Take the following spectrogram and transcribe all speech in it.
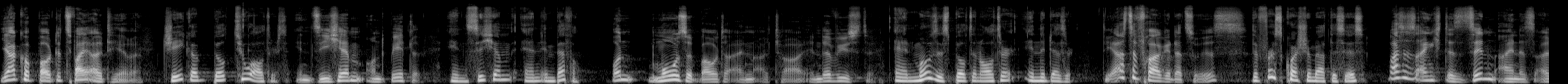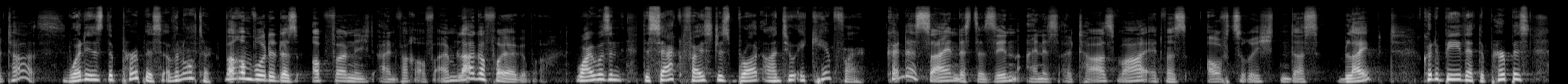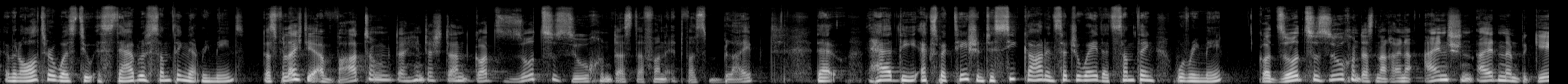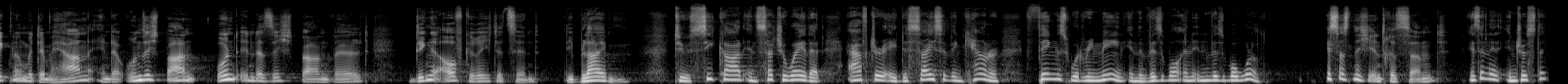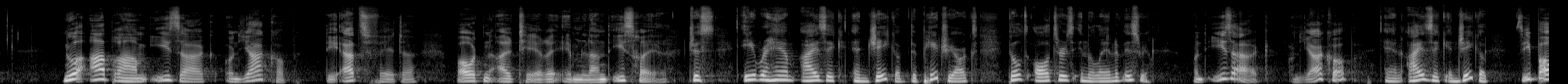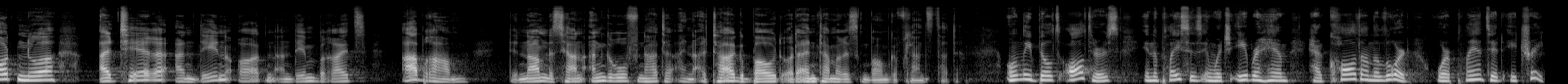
Jakob baute zwei Altäre, Jacob built two altars in Sichem und Bethel. in Sichem and in Bethel. Und Mose baute einen Altar in der Wüste. And Moses built an altar in the desert. Die erste Frage dazu ist, The first question about this is was ist eigentlich der Sinn eines Altars? what is the purpose of an altar? Warum wurde das Opfer nicht einfach auf einem Lagerfeuer gebracht? Why wasn't the sacrifice just brought onto a campfire? Könnte es sein, dass der Sinn eines Altars war, etwas aufzurichten, das bleibt? Could it be that the purpose of an altar was to establish something that remains? Dass vielleicht die Erwartung dahinter stand, Gott so zu suchen, dass davon etwas bleibt? That had the expectation to seek God in such a way that something will remain? Gott so zu suchen, dass nach einer einschneidenden Begegnung mit dem Herrn in der unsichtbaren und in der sichtbaren Welt Dinge aufgerichtet sind, die bleiben. To seek God in such a way that after a decisive encounter, things would remain in the visible and invisible world. Ist das nicht interessant? Isn't it interesting? Nur Abraham, Isaac und Jakob, die Erzväter, bauten Altäre im Land Israel. Just Abraham, Isaac, and Jacob, the patriarchs, built altars in the land of Israel. Und Isaac und Jakob, And Isaac and Jacob, sie bauten nur Altäre an den Orten, an denen bereits Abraham den Namen des Herrn angerufen hatte, einen Altar gebaut oder einen Tamariskenbaum gepflanzt hatte. only built altars in the places in which Abraham had called on the Lord or planted a tree.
